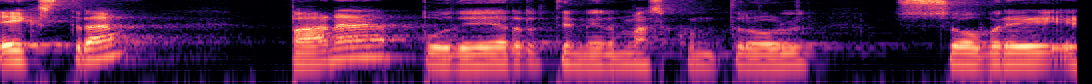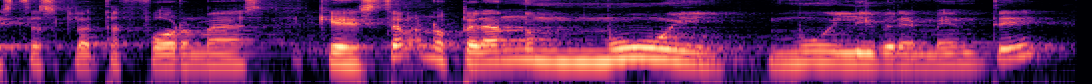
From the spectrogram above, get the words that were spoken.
extra para poder tener más control sobre estas plataformas que estaban operando muy, muy libremente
